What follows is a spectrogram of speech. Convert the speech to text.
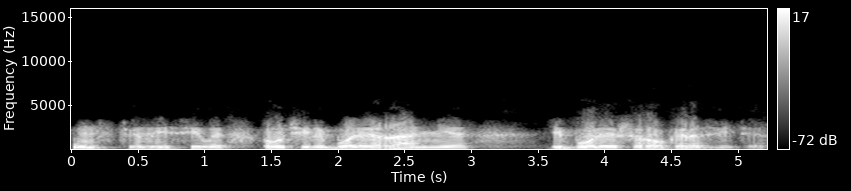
умственные силы получили более раннее и более широкое развитие.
